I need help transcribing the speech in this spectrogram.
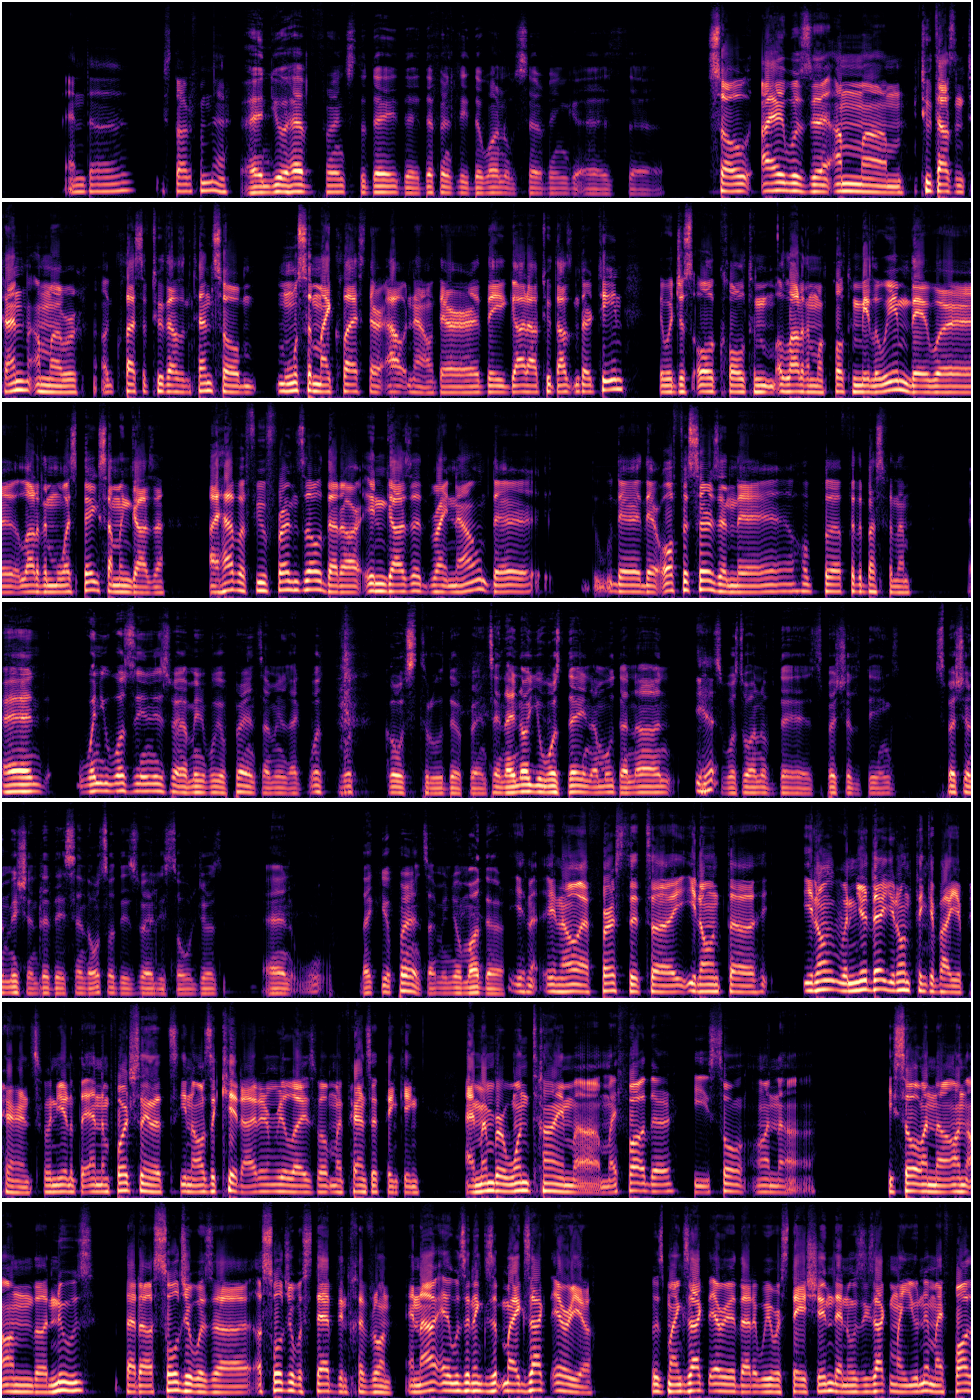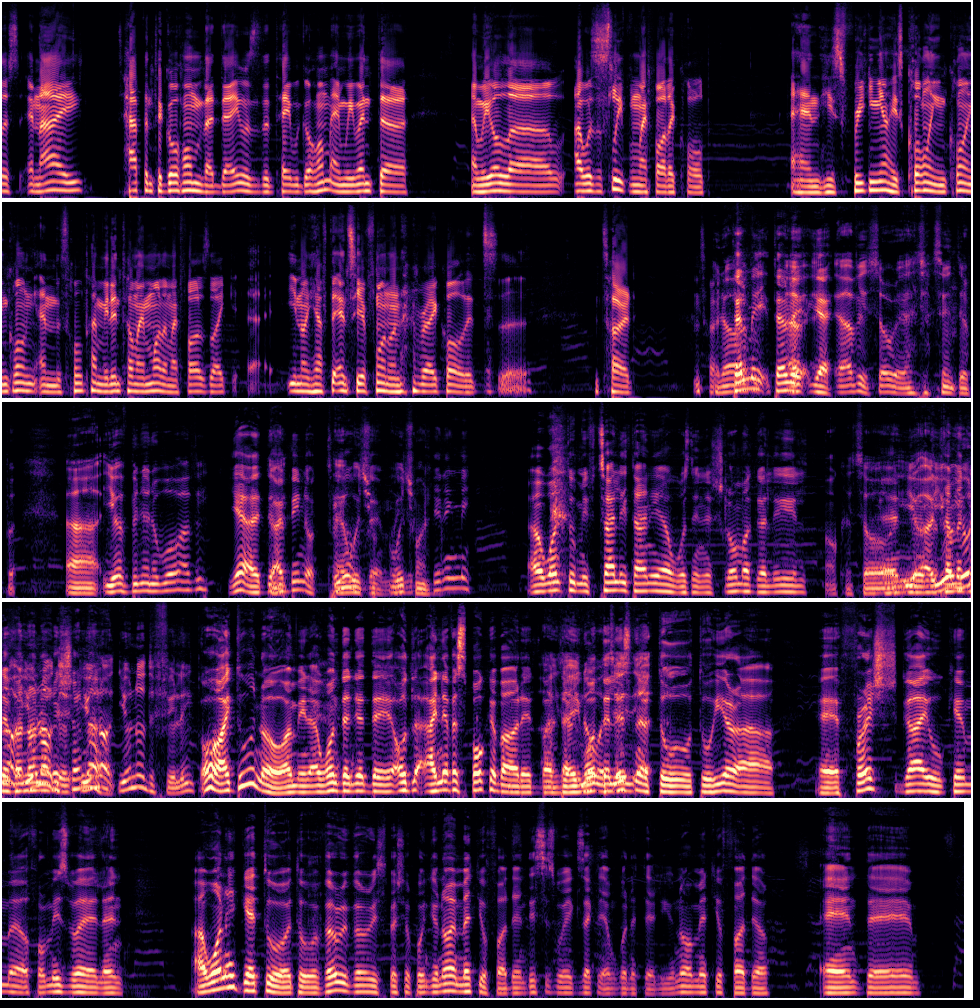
and uh, we started from there. And you have friends today. They definitely the one who's serving as. Uh, So I was uh, I'm um, 2010. I'm a, a class of 2010. So most of my class they're out now. They're they got out 2013. They were just all called to. A lot of them were called to Miluim. They were a lot of them West Bank, some in Gaza. I have a few friends though that are in Gaza right now. They're they're they're officers and they hope uh, for the best for them. and when you was in Israel, I mean, with your parents, I mean, like what what goes through their parents? And I know you was there in Amud Anan. Yeah. It was one of the special things, special mission that they send also the Israeli soldiers. And like your parents, I mean, your mother. you know, you know at first it's uh you don't uh you don't when you're there you don't think about your parents when you're at the end unfortunately that's you know as a kid i didn't realize what my parents are thinking i remember one time uh my father he saw on uh he saw on uh, on on the news that a soldier was uh, a soldier was stabbed in Hebron, and I, it was an ex- my exact area. It was my exact area that we were stationed, and it was exactly my unit. My father and I happened to go home that day. It was the day we go home, and we went uh, and we all. Uh, I was asleep when my father called, and he's freaking out. He's calling and calling and calling, and this whole time he didn't tell my mother. My father's like, uh, you know, you have to answer your phone whenever I call. It's uh, it's hard. It's hard. You know, Tell Avi- me- tell me- uh, yeah. Avi, sorry, I just interrupt. Uh, you have been in a war, Avi? Yeah, I, I've been on three Uh, of which- them. Are which you one? Kidding me? I went to Miftzah Litania. Was in Shloma Galil. Okay, so And, you, uh, uh, you, you, know, you, know the, you, know, you know the feeling. Oh, I do know. I mean, I want the, the I never spoke about it, but I I, want the a- listener to to hear a, a fresh guy who came uh, from Israel, and I want to get to a, to a very very special point. You know, I met your father, and this is where exactly I'm going to tell you. You know, I met your father, and uh,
